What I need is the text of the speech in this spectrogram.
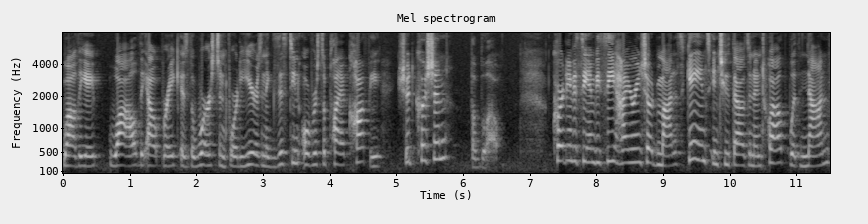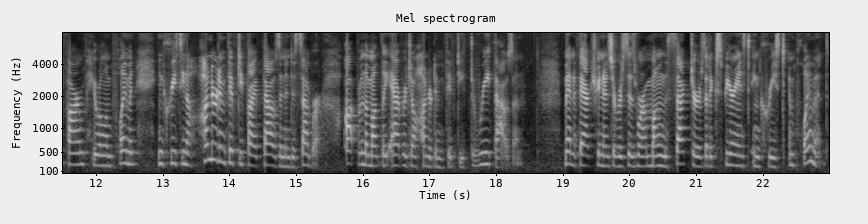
While the, while the outbreak is the worst in 40 years, an existing oversupply of coffee should cushion the blow. According to CNBC, hiring showed modest gains in 2012 with non-farm payroll employment increasing 155,000 in December, up from the monthly average of 153,000. Manufacturing and services were among the sectors that experienced increased employment.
